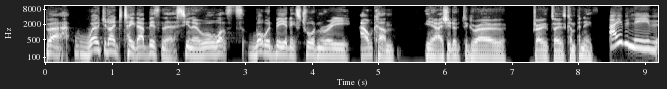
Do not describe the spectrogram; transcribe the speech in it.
but where would you like to take that business? You know, well, what's what would be an extraordinary outcome? You know, as you look to grow grow those companies. I believe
